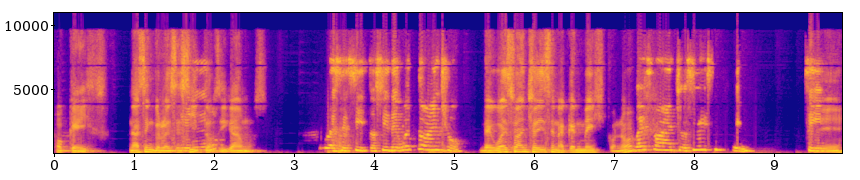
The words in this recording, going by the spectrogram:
Ok, nacen gruesecitos, digamos. Gruesecitos, sí, de hueso ancho. De hueso ancho dicen acá en México, ¿no? Hueso ancho, sí existe. Sí. sí.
